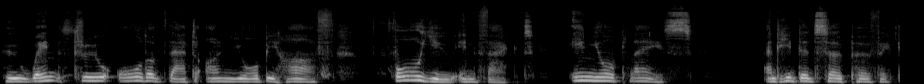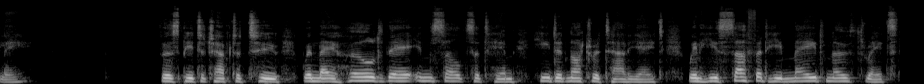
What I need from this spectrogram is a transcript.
who went through all of that on your behalf, for you, in fact, in your place, and he did so perfectly. 1 Peter chapter 2 When they hurled their insults at him, he did not retaliate. When he suffered, he made no threats.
